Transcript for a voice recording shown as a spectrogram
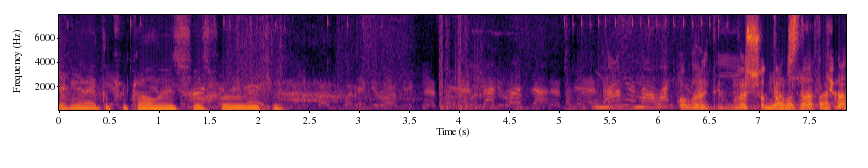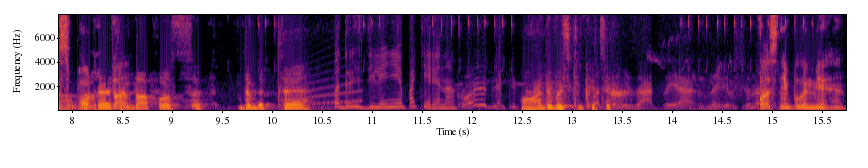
Як мене це прикалується з фаворитів. У нас мало Говорити. Ви що Я там вважаю ставки так, на спорт? агресор, Да? Дафос, ДБТ. Подразделение потеряно. О, дивись, скільки цих. Класні були міги.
